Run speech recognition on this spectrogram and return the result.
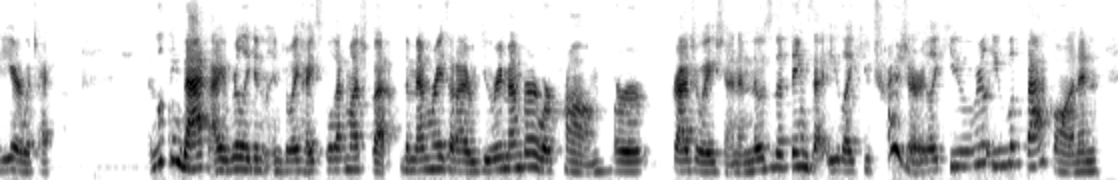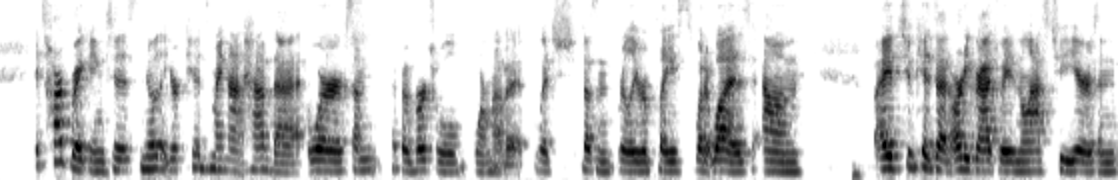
the year, which I looking back, I really didn't enjoy high school that much, but the memories that I do remember were prom, were graduation, and those are the things that you like you treasure, like you really you look back on, and it's heartbreaking to know that your kids might not have that or some type of virtual form of it, which doesn't really replace what it was. Um, I had two kids that already graduated in the last two years, and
